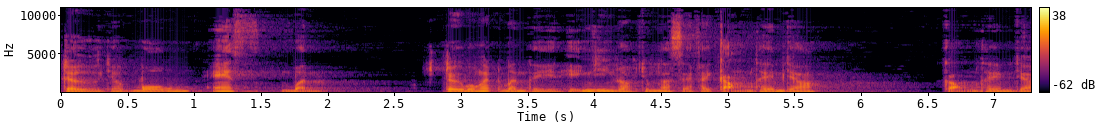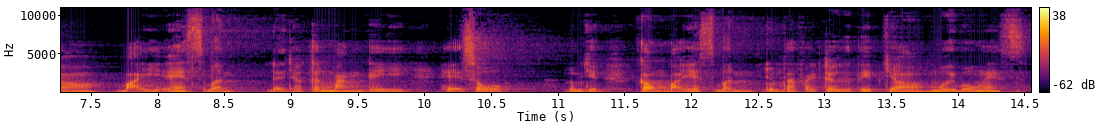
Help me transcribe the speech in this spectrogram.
trừ cho 4s bình. Trừ 4s bình thì hiển nhiên rồi chúng ta sẽ phải cộng thêm cho cộng thêm cho 7s bình để cho cân bằng cái hệ số. Đúng chưa cộng 7s bình chúng ta phải trừ tiếp cho 14s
